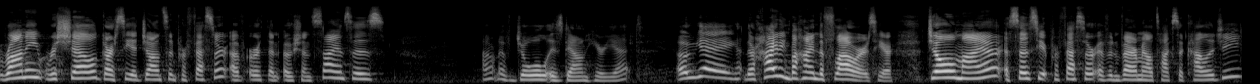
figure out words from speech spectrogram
Ronnie Rochelle Garcia Johnson, Professor of Earth and Ocean Sciences. I don't know if Joel is down here yet. Oh, yay. They're hiding behind the flowers here. Joel Meyer, Associate Professor of Environmental Toxicology.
